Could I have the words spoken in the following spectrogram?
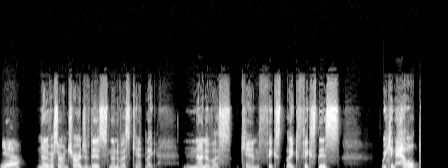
Yeah. none of us are in charge of this none of us can't like none of us can fix like fix this. We can help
